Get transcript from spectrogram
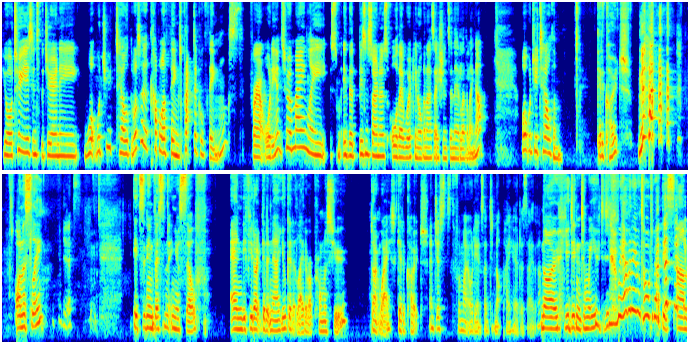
you're two years into the journey, what would you tell? What's a couple of things, practical things for our audience who are mainly either business owners or they work in organizations and they're leveling up? What would you tell them? Get a coach. honestly. Yes. It's an investment in yourself. And if you don't get it now, you'll get it later. I promise you. Don't wait. Get a coach. And just for my audience, I did not pay her to say that. No, you didn't, and we we haven't even talked about this. Um,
